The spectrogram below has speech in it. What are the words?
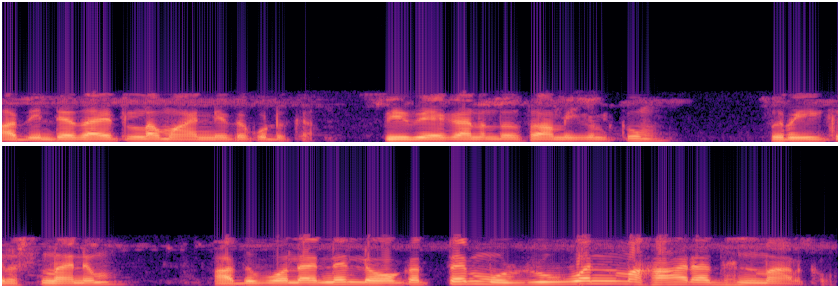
അതിന്റെതായിട്ടുള്ള മാന്യത കൊടുക്കാം. വിവേകാനന്ദ സ്വാമികൾക്കും ശ്രീകൃഷ്ണനും അതുപോലെ തന്നെ ലോകത്തെ മുഴുവൻ മഹാരഥന്മാർക്കും.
